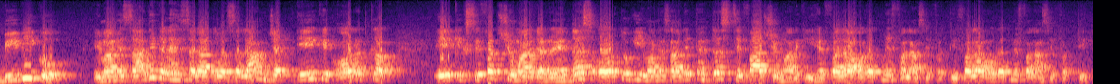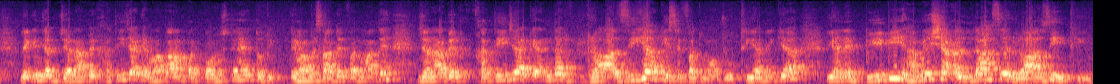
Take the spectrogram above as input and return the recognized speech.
बीबी को इमाम सादिक सलाम जब एक एक औरत का एक एक सिफत शुमार कर रहे हैं। दस औरतों की इमाम सादिक ने दस सिफात शुमार की है। फला औरत में फला सिफत थी, फला औरत में फला सिफत थी। लेकिन जब जनाब खतीजा के मकाम पर पहुँचते हैं तो इमाम सादिक फरमाते हैं, जनाब खतीजा के अंदर राजिया की सिफत मौजूद थी। यानी क्या? यानी बीबी हमेशा अल्लाह से राज़ी थी।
